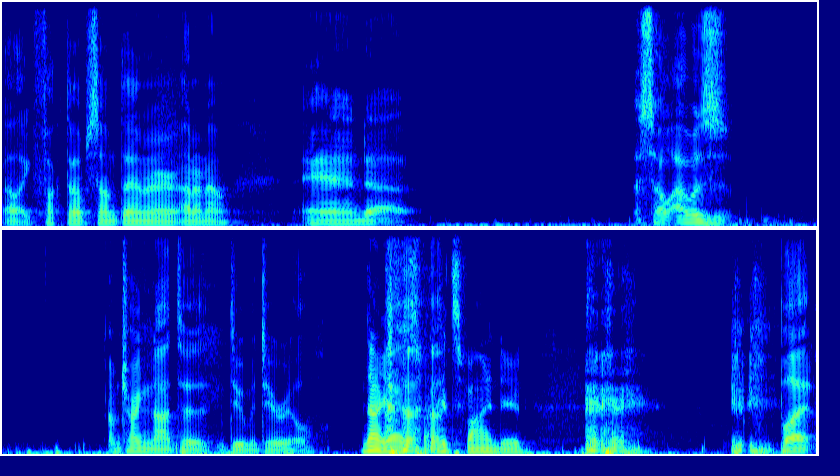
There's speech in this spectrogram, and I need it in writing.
I like fucked up something or I don't know. And uh, so I was I'm trying not to do material, No, yeah, it's, fine. it's fine, dude. but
